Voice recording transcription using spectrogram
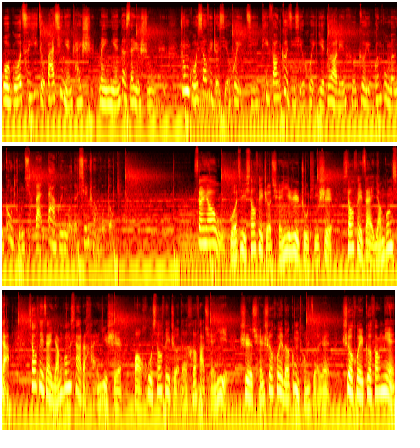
我国自1987年开始，每年的3月15日，中国消费者协会及地方各级协会也都要联合各有关部门，共同举办大规模的宣传活动。三幺五国际消费者权益日主题是“消费在阳光下”。消费在阳光下的含义是保护消费者的合法权益，是全社会的共同责任。社会各方面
